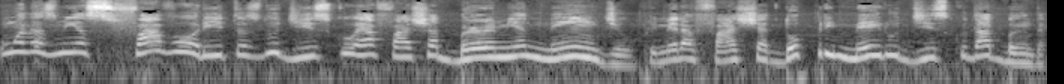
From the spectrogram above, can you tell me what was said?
Uma das minhas favoritas do disco é a faixa Birmingham Angel, primeira faixa do primeiro disco da banda,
